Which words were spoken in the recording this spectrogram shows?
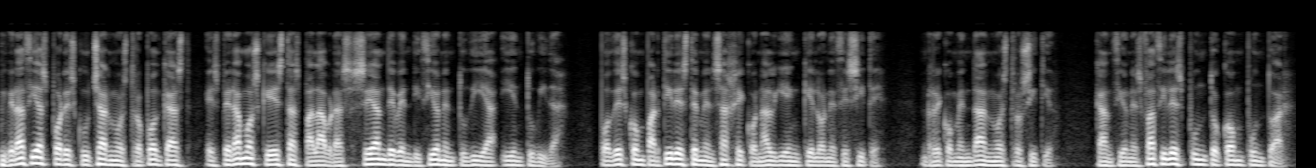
Gracias por escuchar nuestro podcast. Esperamos que estas palabras sean de bendición en tu día y en tu vida. Podés compartir este mensaje con alguien que lo necesite. Recomendad nuestro sitio. cancionesfáciles.com.ar.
